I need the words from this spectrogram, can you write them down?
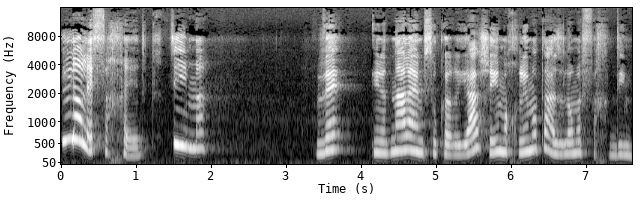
לא לפחד, קדימה. ו... היא נתנה להם סוכריה שאם אוכלים אותה אז לא מפחדים.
